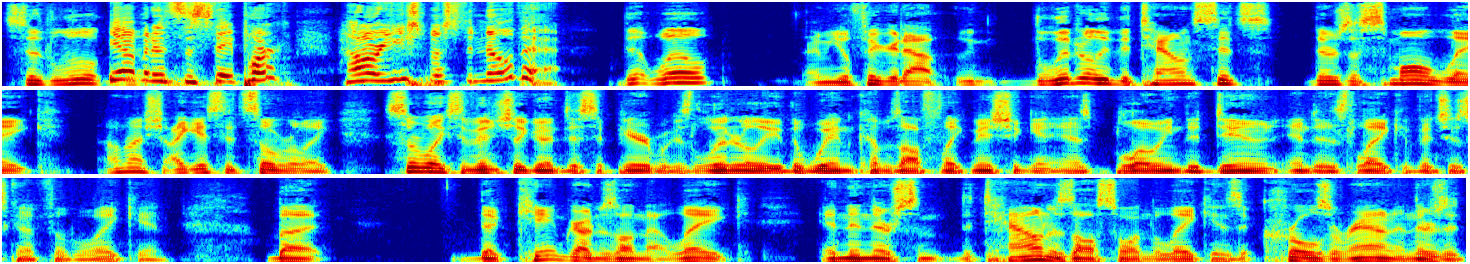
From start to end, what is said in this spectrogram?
So the little Yeah, but it's the state park. How are you supposed to know that? the, well, I mean, you'll figure it out. Literally, the town sits. There's a small lake. I'm not sure. I guess it's Silver Lake. Silver Lake's eventually going to disappear because literally the wind comes off Lake Michigan and is blowing the dune into this lake. Eventually, it's going to fill the lake in. But the campground is on that lake, and then there's some. The town is also on the lake as it curls around, and there's a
